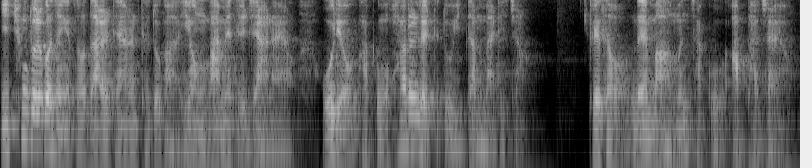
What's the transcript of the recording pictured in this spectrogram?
이 충돌 과정에서 나를 대하는 태도가 영 마음에 들지 않아요. 오히려 가끔 화를 낼 때도 있단 말이죠. 그래서 내 마음은 자꾸 아파져요.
